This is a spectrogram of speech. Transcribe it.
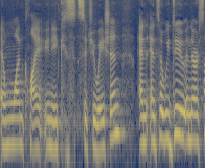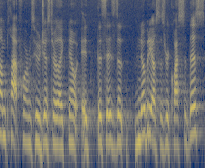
and one client unique situation. And, and so we do, and there are some platforms who just are like, no, it, this is the, nobody else has requested this.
